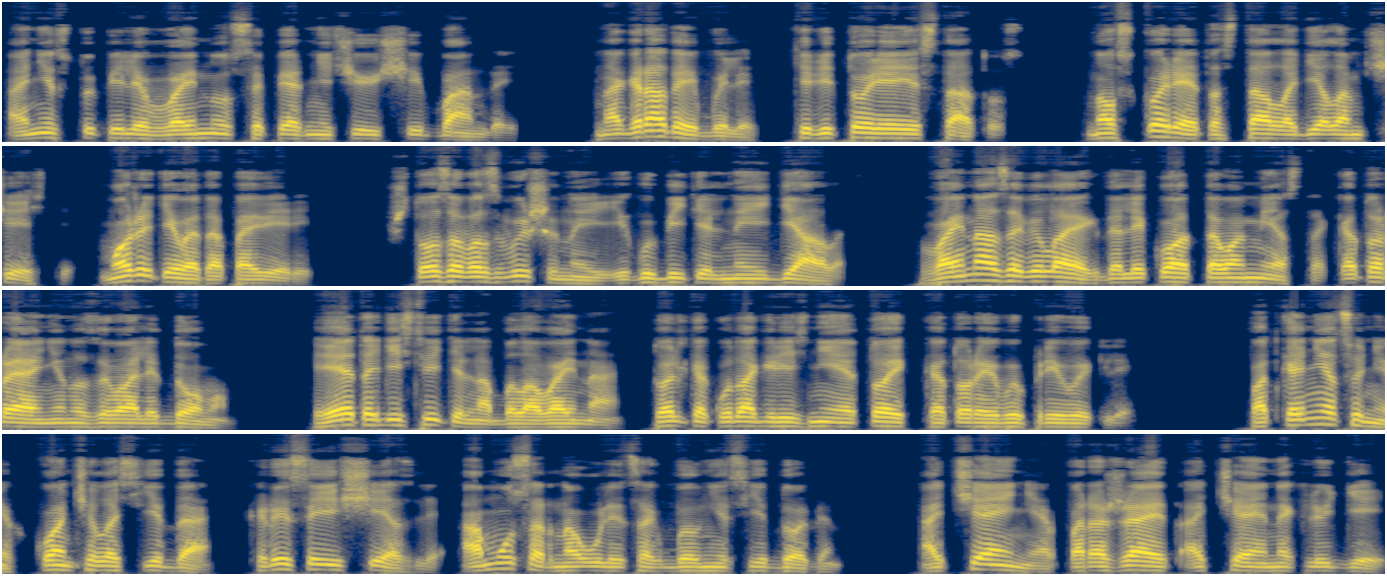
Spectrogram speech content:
они вступили в войну с соперничающей бандой. Наградой были территория и статус, но вскоре это стало делом чести. Можете в это поверить? Что за возвышенные и губительные идеалы? Война завела их далеко от того места, которое они называли домом. И это действительно была война, только куда грязнее той, к которой вы привыкли. Под конец у них кончилась еда, крысы исчезли, а мусор на улицах был несъедобен. Отчаяние поражает отчаянных людей.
